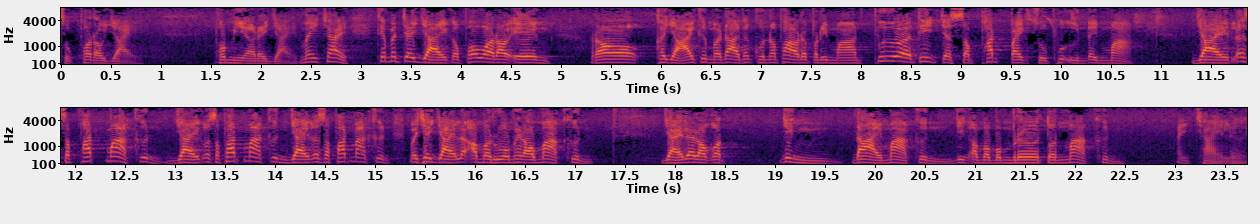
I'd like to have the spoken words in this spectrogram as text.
สุขเพราะเราใหญ่ เพราะมีอะไรใหญ่ ไม่ใช่ ที่มันจะใหญ่ก็เพราะว่าเราเอง เราขยายขึ้นมาได้ทั้งคุณภาพและปริมาณ เพื่อที่จะสะพัดไปสู่ผู้อื่นได้มาก ใหญ่แล้วสะพัดมากขึ้น ใหญ่ก็สะพัดมากขึ้น ใหญ่ก็สะพัดมากขึ้น ไม่ใช่ใหญ่แล้วเอามารวมให้เรามากขึ้น ใหญ่แล้วเราก็ยิ่งได้มากขึ้น ยิ่งเอามาบำเรอตนมากขึ้น ไม่ใช่เลย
